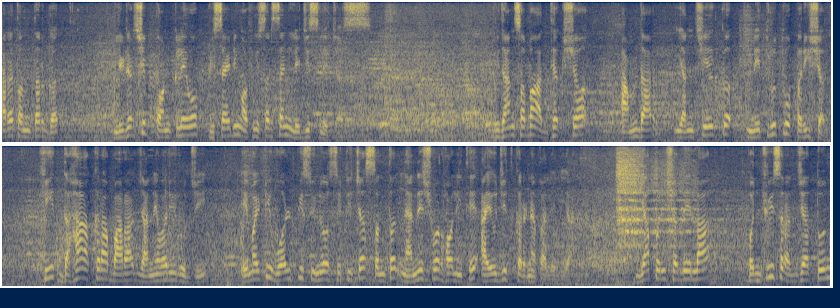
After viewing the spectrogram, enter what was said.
भारत अंतर्गत leadership conclave of presiding officers and legislatures विधानसभा अध्यक्ष आमदार यांची एक नेतृत्व परिषद ही दहा अकरा बारा जानेवारी रोजी M I T world peace युनिव्हर्सिटीच्या संत ज्ञानेश्वर हॉल इथे आयोजित करण्यात आलेली आहे. या परिषदेला पंचवीस राज्यातून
